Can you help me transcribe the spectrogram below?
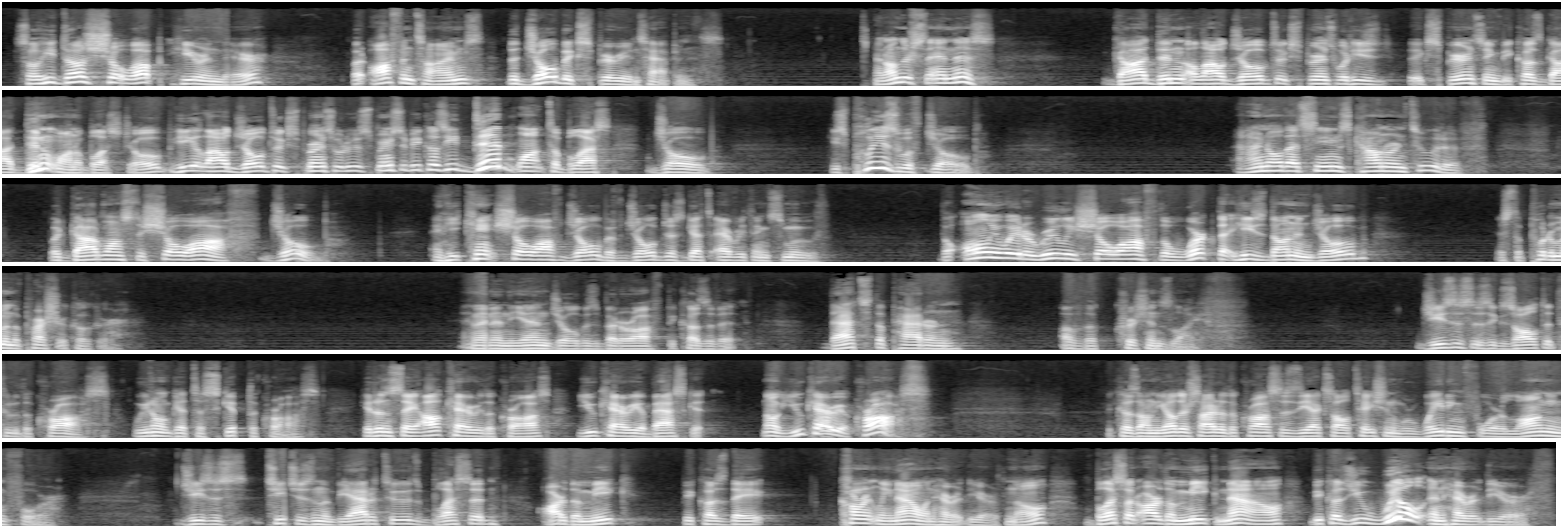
So he does show up here and there, but oftentimes the Job experience happens. And understand this God didn't allow Job to experience what he's experiencing because God didn't want to bless Job. He allowed Job to experience what he was experiencing because he did want to bless Job. He's pleased with Job. And I know that seems counterintuitive. But God wants to show off Job. And he can't show off Job if Job just gets everything smooth. The only way to really show off the work that he's done in Job is to put him in the pressure cooker. And then in the end, Job is better off because of it. That's the pattern of the Christian's life. Jesus is exalted through the cross. We don't get to skip the cross. He doesn't say, I'll carry the cross, you carry a basket. No, you carry a cross. Because on the other side of the cross is the exaltation we're waiting for, longing for. Jesus teaches in the Beatitudes Blessed are the meek because they currently now inherit the earth. No. Blessed are the meek now because you will inherit the earth.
